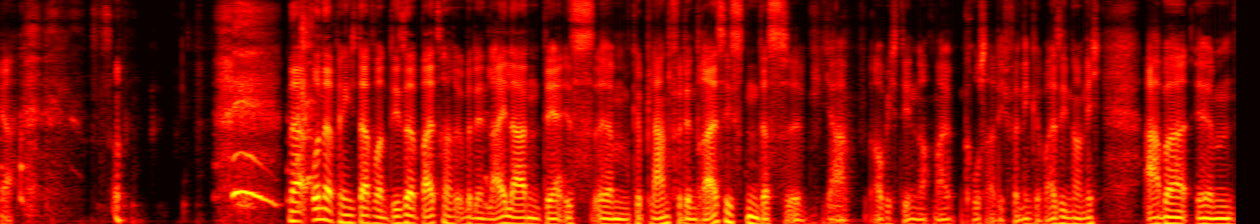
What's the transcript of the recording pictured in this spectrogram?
Ja. Na, unabhängig davon, dieser Beitrag über den Leihladen, der ist ähm, geplant für den 30. Das, äh, ja, ob ich den nochmal großartig verlinke, weiß ich noch nicht. Aber ähm,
